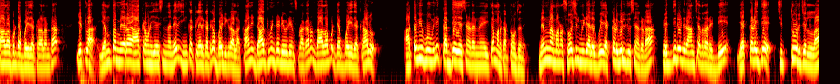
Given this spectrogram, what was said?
దాదాపు డెబ్బై ఐదు ఎకరాలంట. ఇట్లా ఎంత మేర ఆక్రమణ చేసింది అనేది ఇంకా క్లియర్ కట్గా బయటికి రాలా. కానీ డాక్యుమెంటెడ్ ఎవిడెన్స్ ప్రకారం దాదాపు డెబ్బై ఐదు ఎకరాలు అటవీ భూమిని కబ్జా చేసినాడని అయితే మనకు అర్థమవుతుంది. నిన్న మన సోషల్ మీడియాలోకి పోయి ఎక్కడ వెళ్ళి చూసాం అక్కడ పెద్దిరెడ్డి రామచంద్రారెడ్డి ఎక్కడైతే చిత్తూరు జిల్లా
